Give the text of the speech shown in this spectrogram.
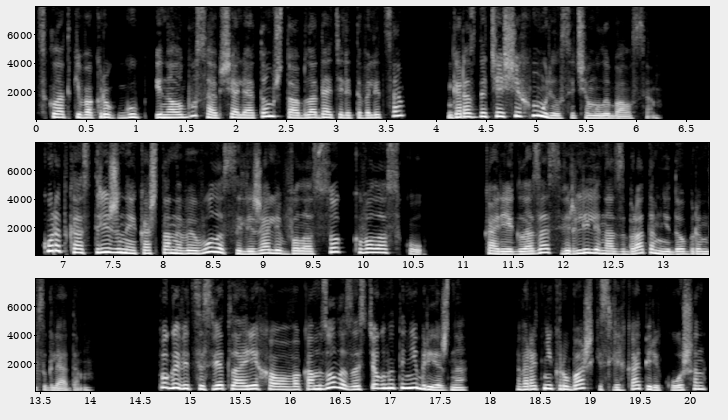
Складки вокруг губ и на лбу сообщали о том, что обладатель этого лица гораздо чаще хмурился, чем улыбался. Коротко остриженные каштановые волосы лежали волосок к волоску. Карие глаза сверлили нас с братом недобрым взглядом. Пуговицы светло-орехового камзола застегнуты небрежно, воротник рубашки слегка перекошен,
